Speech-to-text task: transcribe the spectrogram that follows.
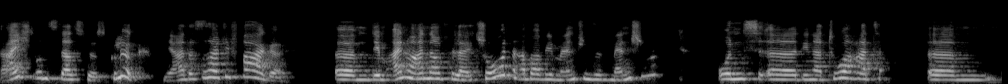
Reicht uns das fürs Glück? Ja, das ist halt die Frage. Ähm, dem einen oder anderen vielleicht schon, aber wir Menschen sind Menschen und äh, die Natur hat ähm,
